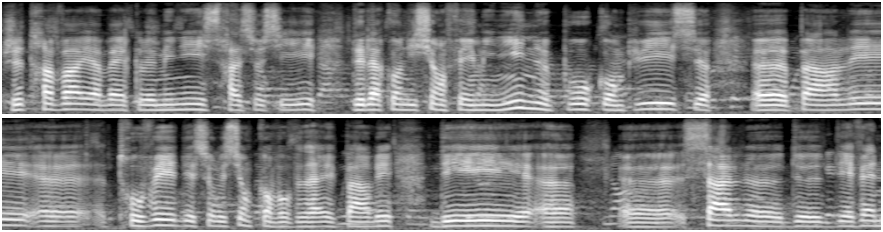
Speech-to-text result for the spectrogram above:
je travaille avec le ministre associé de la condition féminine pour qu'on puisse euh, parler, euh, trouver des solutions quand vous avez parlé des salles d'événements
